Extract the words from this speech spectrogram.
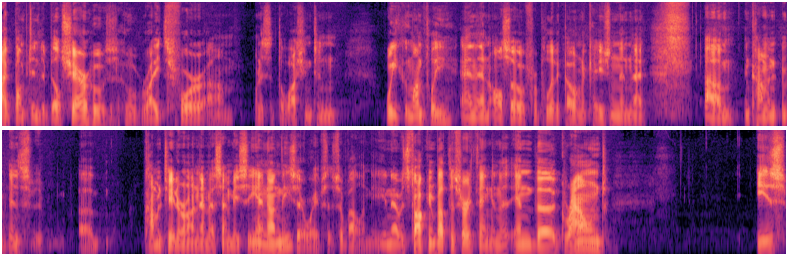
I bumped into Bill Scher, who's who writes for um, what is it, the Washington Week Monthly, and then also for Politico on occasion, and that um, and comment is. Uh, commentator on MSNBC and on these airwaves as well, and, and I was talking about this very thing, and the and the ground is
